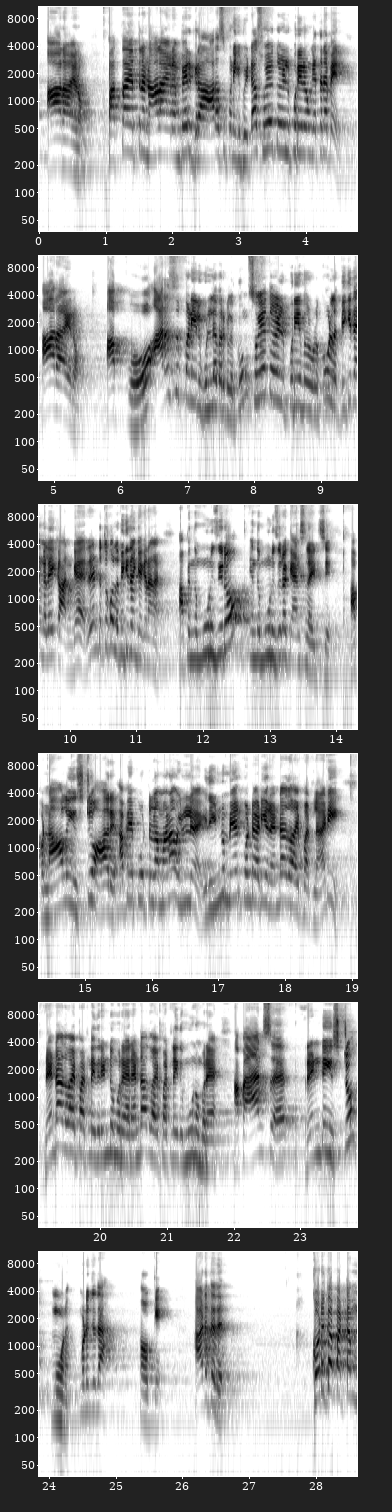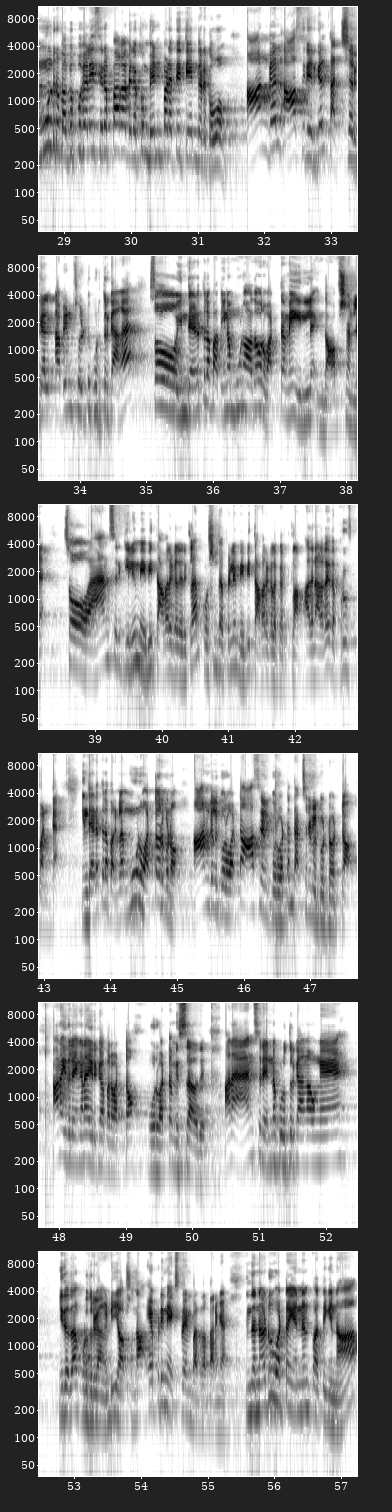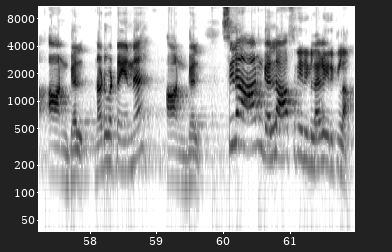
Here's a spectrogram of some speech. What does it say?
ஆறாயிரம். பத்தாயிரத்துல நாலாயிரம் பேர் கிரா அரசு பணிக்கு போயிட்டா சுயதொழில் புரியறவங்க எத்தனை பேர்? ஆறாயிரம். அப்போ அரசு பணியில் உள்ளவர்களுக்கும் சுயதொழில் புரியவர்களுக்கும் உள்ள விகிதங்களை காண்க. ரெண்டுத்துக்கும் உள்ள விகிதம் கேட்கறாங்க அப்ப இந்த மூணு ஜீரோ இந்த மூணு ஜீரோ கேன்சல் ஆயிடுச்சு. அப்ப நாலு இஸ்டு ஆறு. அப்படியே போட்டுலாமானா இல்ல. இது இன்னும் மேற்கொண்டு அடியும் ரெண்டாவது வாய்ப்பாட்டுல. அடி. ரெண்டாவது வாய்ப்பாட்டுல இது ரெண்டு முறை ரெண்டாவது வாய்ப்பாட்டுல இது மூணு முறை. அப்ப ஆன்சர் ரெண்டு இஸ்டும் மூணு. முடிஞ்சதா? ஓகே அடுத்தது. கொடுக்கப்பட்ட மூன்று வகுப்புகளை சிறப்பாக விளக்கும் வெண்படத்தை தேர்ந்தெடுக்கவும். ஆண்கள் ஆசிரியர்கள் தச்சர்கள் அப்படின்னு சொல்லிட்டு கொடுத்துருக்காங்க. ஸோ இந்த இடத்துல பார்த்தீங்கன்னா மூணாவதாக ஒரு வட்டமே இல்லை இந்த ஆப்ஷன்ல ஸோ ஆன்சர் கீழயும் மேபி தவறுகள் இருக்கலாம் கொஸ்டின் பேப்பர்லையும் மேபி தவறுகள் இருக்கலாம். அதனால தான் இதை ப்ரூஃப் பண்ணிட்டேன். இந்த இடத்துல பாருங்களேன் மூணு வட்டம் இருக்கணும். ஆண்களுக்கு ஒரு வட்டம் ஆசிரியர்களுக்கு ஒரு வட்டம் தச்சர்களுக்கு ஒரு வட்டம். ஆனால் இதில் எங்கன்னா இருக்கா பாரு வட்டம்? ஒரு வட்டம் மிஸ் ஆகுது. ஆனால் ஆன்சர் என்ன கொடுத்துருக்காங்க அவங்க? இதை தான் கொடுத்துருக்காங்க. டி ஆப்ஷன் தான். எப்படின்னு எக்ஸ்பிளைன் பண்ற பாருங்க. இந்த நடுவட்டம் என்னன்னு பார்த்தீங்கன்னா ஆண்கள். நடுவட்டம் என்ன? ஆண்கள். சில ஆண்கள் ஆசிரியர்களாக இருக்கலாம்.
